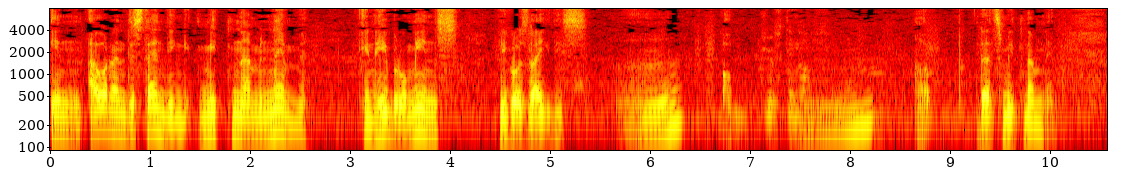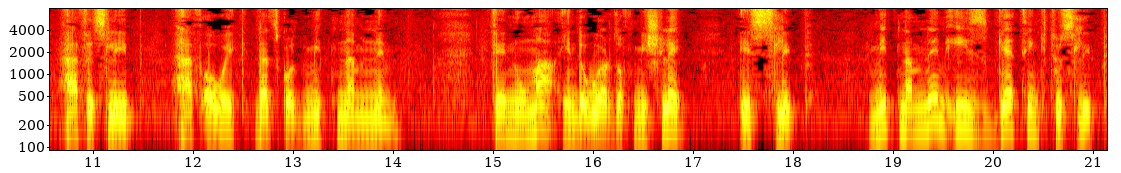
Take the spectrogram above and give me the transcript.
in our understanding, mitnamnem in Hebrew means he goes like this. Up. Drifting off. Mm-hmm. Up. That's mitnamnem half asleep, half awake. That's called mitnamnim. Tenuma, in the words of Mishle, is sleep. Mitnamnim is getting to sleep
